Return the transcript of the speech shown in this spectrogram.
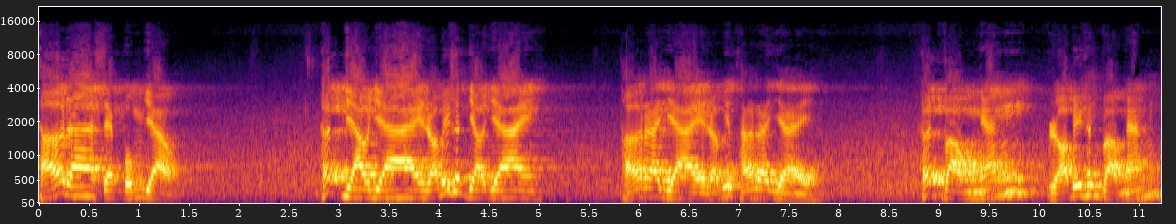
Thở ra xẹp bụng vào. Hít vào dài rồi biết hít vào dài. Thở ra dài rồi biết thở ra dài. Hít vào ngắn rõ biết hít vào ngắn.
